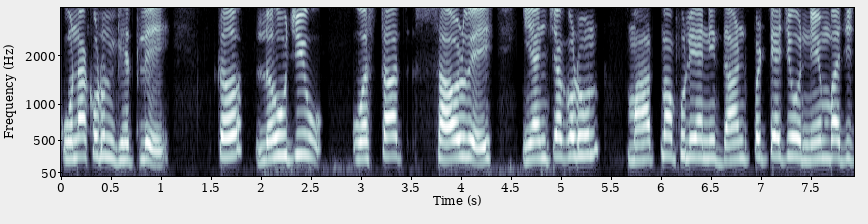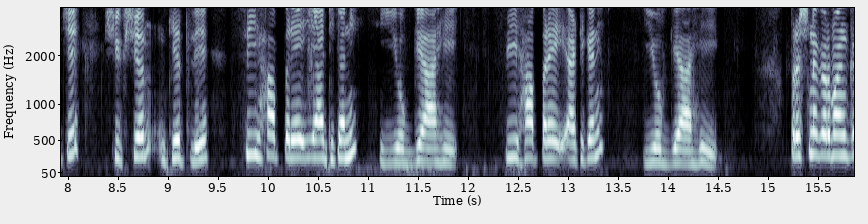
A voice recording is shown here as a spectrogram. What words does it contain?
कोणाकडून घेतले? तर लहुजी वस्ताद सावळवे यांच्याकडून महात्मा फुले यांनी दांडपट्ट्याचे व नेमबाजीचे शिक्षण घेतले. सी हा पर्याय या ठिकाणी योग्य आहे. सी हा पर्याय या ठिकाणी योग्य आहे. प्रश्न क्रमांक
